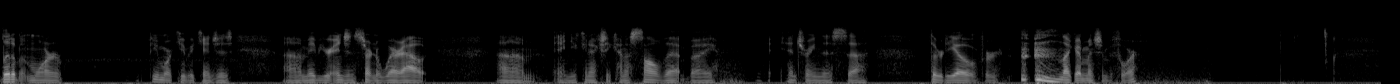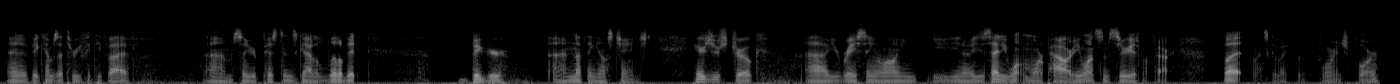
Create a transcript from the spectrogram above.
little bit more, a few more cubic inches. Uh, maybe your engine's starting to wear out, um, and you can actually kind of solve that by entering this uh, 30 over, like I mentioned before and it becomes a 355. Um, so your piston's got a little bit bigger. Uh, nothing else changed. Here's your stroke. Uh, you're racing along. You, you, know you decide you want more power. You want some serious more power. But let's go back to the 4-inch bore.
